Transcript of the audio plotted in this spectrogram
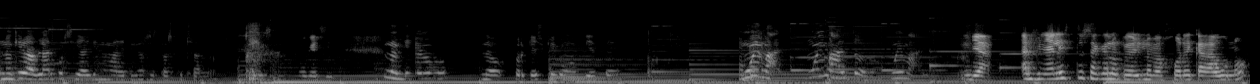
no quiero hablar por si alguien de Madrid nos está escuchando. Creo que sí. No quiero. No, porque es que como empiece. Muy mal, muy mal todo, muy mal. Ya. Al final esto saca lo peor y lo mejor de cada uno.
